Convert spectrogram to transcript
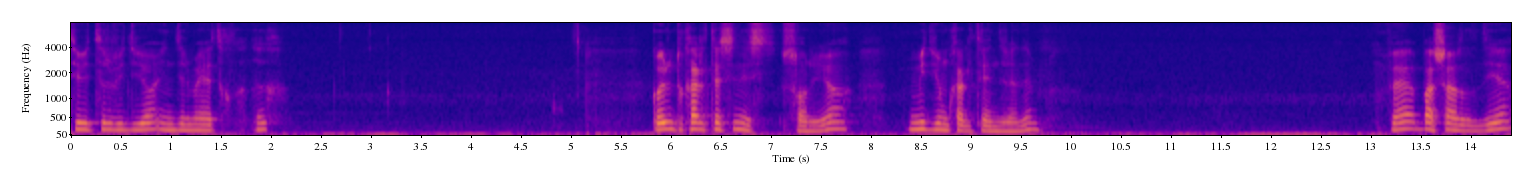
Twitter video indirmeye tıkladık. Görüntü kalitesini soruyor. Medium kalite indirelim. Ve başarılı diye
